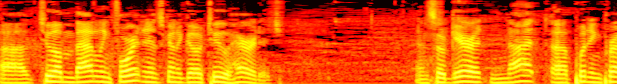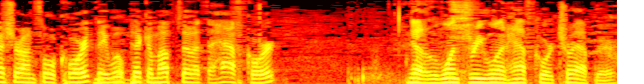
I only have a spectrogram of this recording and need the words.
uh, two of them battling for it, and it's going to go to Heritage. And so Garrett not uh, putting pressure on full court. They will pick them up though at the half court. Yeah, the one three one half court trap there.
